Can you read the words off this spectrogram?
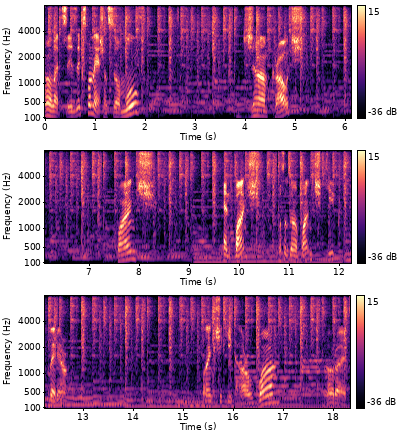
Oh, let's see, the explanation. So move, jump, crouch, punch, and punch. What's the punch, kick, barrier. Punch, kick, R1. Alright.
